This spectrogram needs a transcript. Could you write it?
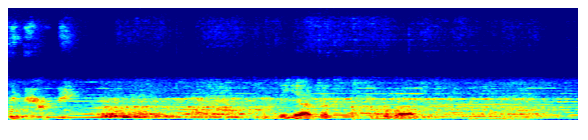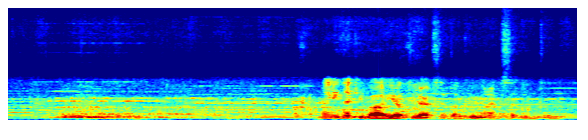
Think they hurt me. Oké, gyertek, próbál. Megint neki vágja a T-Rexet a kőnek szerintem.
